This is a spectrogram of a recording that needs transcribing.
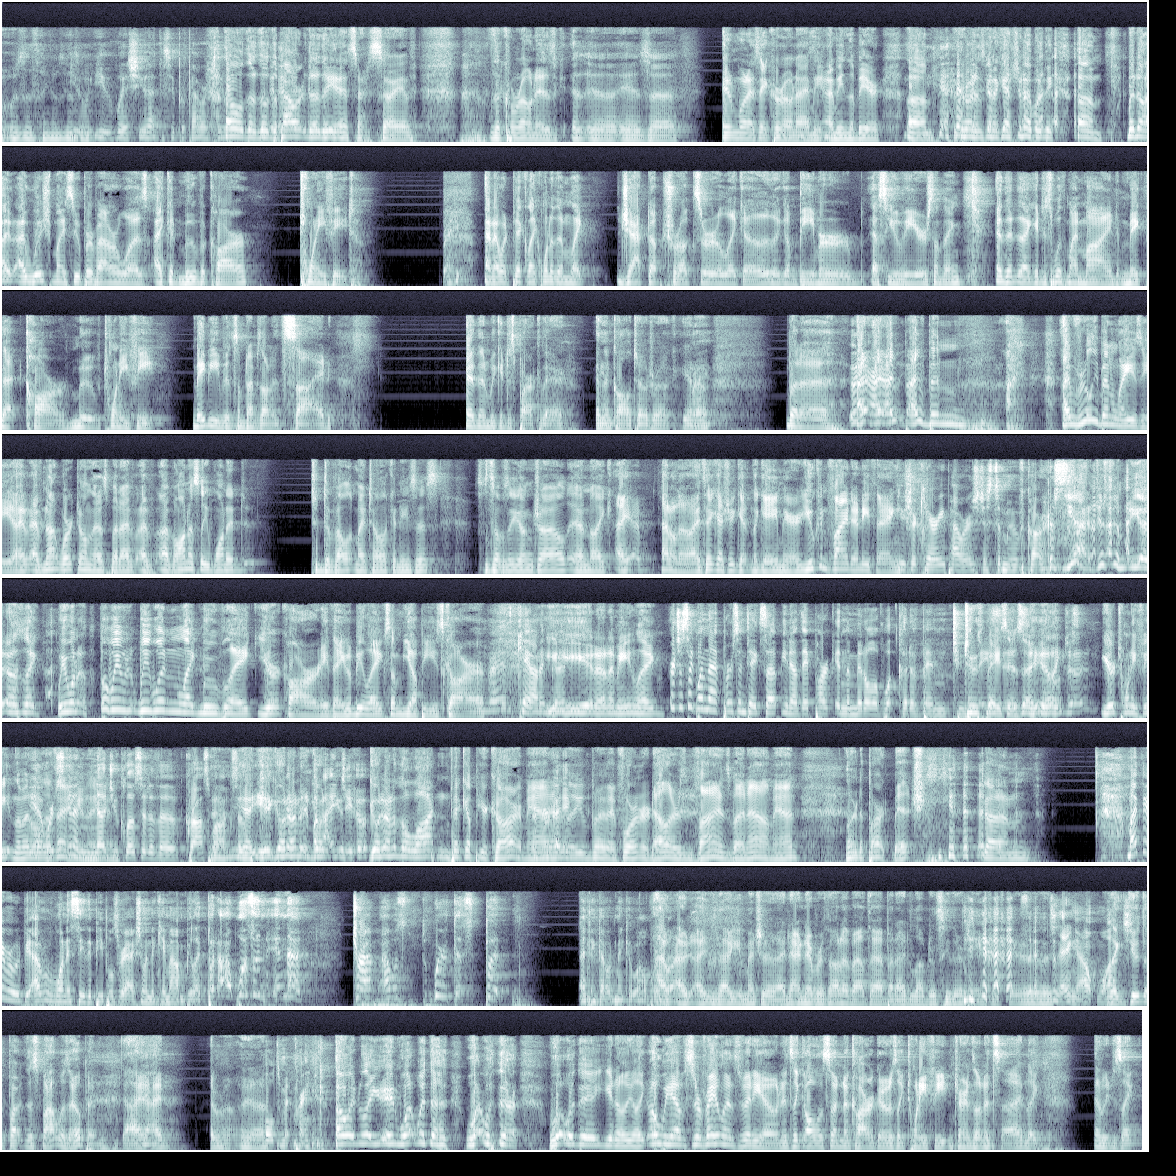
What was the thing I was going to You say? you wish you had the superpower too. Oh, the the, the power. The, the yeah, sorry, sorry. I've, the Corona is uh, is. Uh, and when I say Corona, I mean I mean the beer. Um, the Corona's gonna catch it up with me. Um, but no, I, I wish my superpower was I could move a car twenty feet, Right. and I would pick like one of them like jacked up trucks or like a like a Beamer SUV or something, and then I could just with my mind make that car move twenty feet, maybe even sometimes on its side, and then we could just park there and then call a tow truck, you know. Right. But uh, I, I, I've, I've been, I've really been lazy. I've, I've not worked on this, but I've, I've, I've honestly wanted to develop my telekinesis since I was a young child, and like I, I don't know. I think I should get in the game here. You can find anything. Use your Carrie powers just to move cars. yeah, just to, yeah, I was like, we want to, but we we wouldn't like move like your car or anything. It would be like some yuppie's car. Right, it's chaotic You, good. you know what I mean? Like Or just like when that person takes up, you know, they park in the middle of what could have been two, two spaces. spaces. You you're know, like just- you're 20 feet in the middle yeah, of the we're just thing. gonna nudge you closer to the crosswalk. So yeah, you go down to go, you. go down to the lot and pick up your car, man. Right. You pay four hundred dollars in fines by now, man. Learn to park, bitch. um, My favorite would be I would want to see the people's reaction when they came out and be like, "But I wasn't in that trap. I was where this." But I think that would make it well. worth I, it. I, I, now you mentioned it, I, I never thought about that, but I'd love to see their faces. dude. just hang out, and watch. like, dude, the part, the spot was open. I, I, don't know. Know. Ultimate prank. Oh, and like, and what would the, what would the, what would the, you know, you're like, oh, we have surveillance video, and it's like all of a sudden a car goes like 20 feet and turns on its side, like, and we just like,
